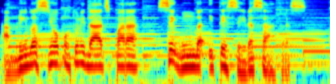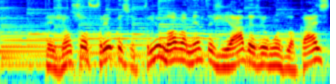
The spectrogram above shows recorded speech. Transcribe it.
abrindo assim oportunidades para segunda e terceira safras feijão sofreu com esse frio, novamente geadas em alguns locais,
